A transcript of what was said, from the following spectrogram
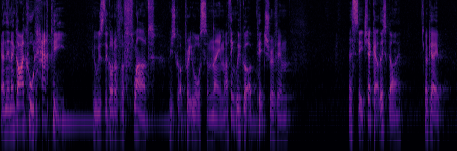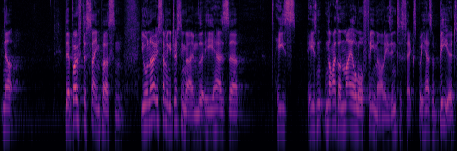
and then a guy called Happy, who was the god of the flood, who's got a pretty awesome name. I think we've got a picture of him. Let's see, check out this guy. Okay, now they're both the same person. You'll notice something interesting about him that he has, uh, he's, he's neither male or female, he's intersex, but he has a beard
